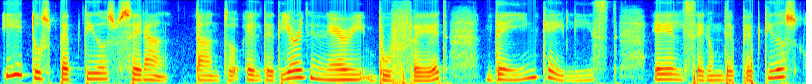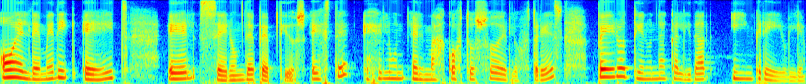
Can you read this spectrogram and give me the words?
y tus péptidos serán tanto el de The Ordinary Buffet, de Inkey List, el serum de péptidos o el de Medic Aid, el serum de péptidos. Este es el, el más costoso de los tres, pero tiene una calidad increíble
